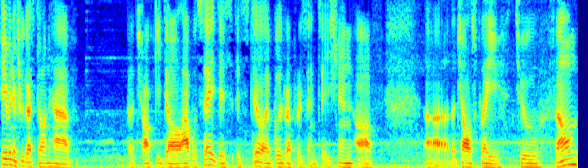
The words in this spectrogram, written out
Even if you guys don't have a Chucky doll I would say this is still a good representation of uh, the Child's Play 2 film.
